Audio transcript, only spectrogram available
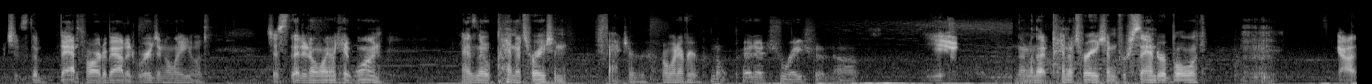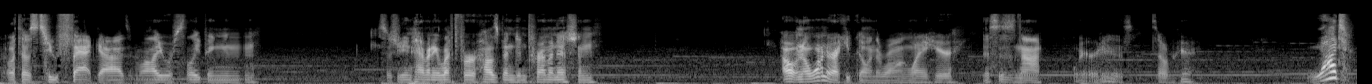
which is the bad part about it originally was just that it only hit one. It has no penetration factor or whatever. No penetration, huh? Yeah, none of that penetration for Sandra Bullock. Got with those two fat guys, and while you were sleeping, and so she didn't have any left for her husband in premonition. Oh, no wonder I keep going the wrong way here. This is not where it is. It's over here. What?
